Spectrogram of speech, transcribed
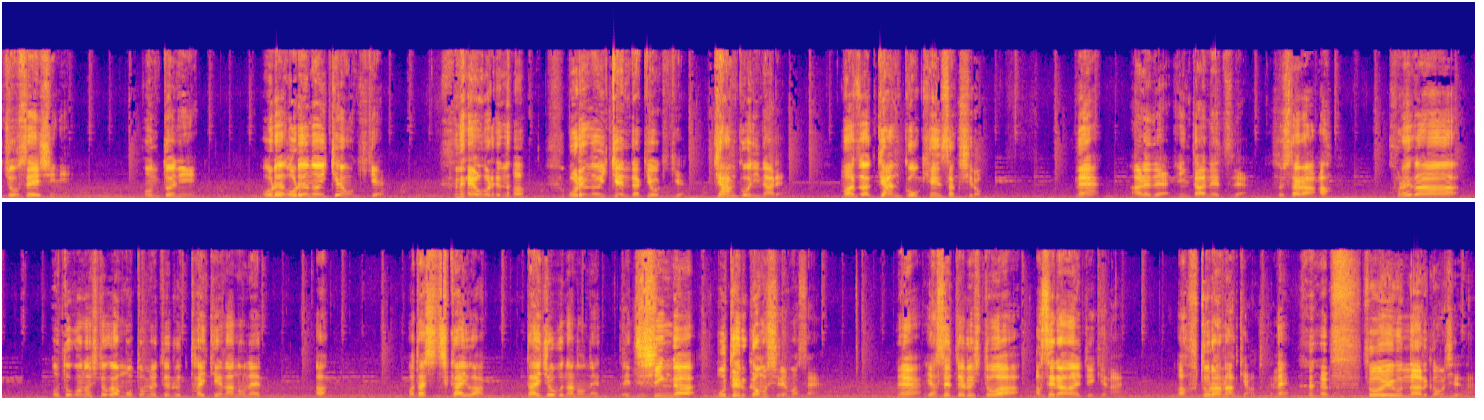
女性誌に。本当に。俺、俺の意見を聞け。ね、俺の、俺の意見だけを聞け。ギャンコになれ。まずはギャンコを検索しろ。ね？あれで、インターネットで。そしたら、あ、これが男の人が求めてる体型なのね。あ、私近いわ。大丈夫なのね。自信が持てるかもしれません。ね？痩せてる人は焦らないといけない。あ、太らなきゃとかね。そういう風になるかもしれない。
